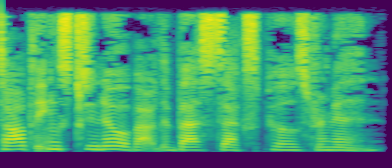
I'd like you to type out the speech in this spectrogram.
Top things to know about the best sex pills for men.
